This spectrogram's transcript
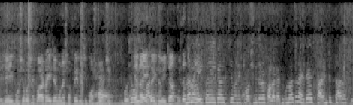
এই যে এই বসে বসে পাটা এটা মনে সবথেকে বেশি কষ্ট হ্যাঁ, হচ্ছে। কেন তো এটা বুঝতে না না এখানে এটা হচ্ছে মানে একটু অসুবিধা কলা গাছগুলো আছে না এটা কারেন্টের তার আছে।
